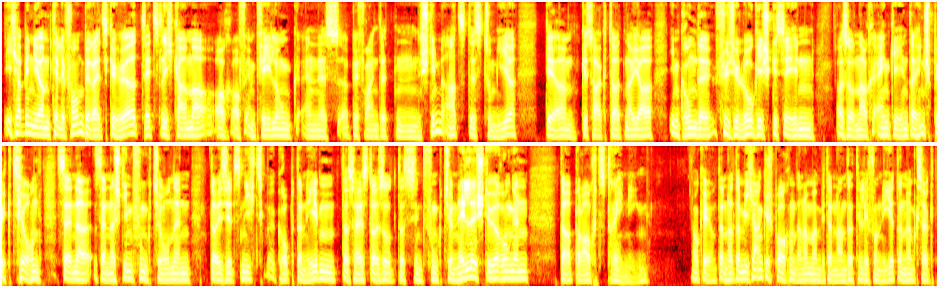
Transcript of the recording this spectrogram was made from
Ich habe ihn ja am Telefon bereits gehört. Letztlich kam er auch auf Empfehlung eines befreundeten Stimmarztes zu mir, der gesagt hat, na ja, im Grunde physiologisch gesehen, also nach eingehender Inspektion seiner, seiner Stimmfunktionen, da ist jetzt nichts grob daneben. Das heißt also, das sind funktionelle Störungen, da braucht's Training. Okay, und dann hat er mich angesprochen, dann haben wir miteinander telefoniert und haben gesagt,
